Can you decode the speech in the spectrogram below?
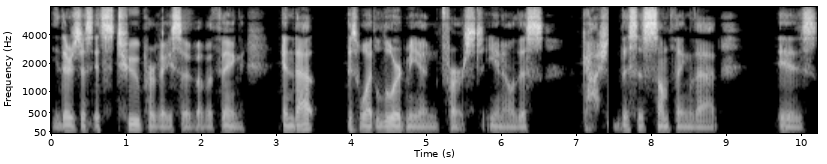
there's just, it's too pervasive of a thing. And that is what lured me in first. You know, this, gosh, this is something that is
